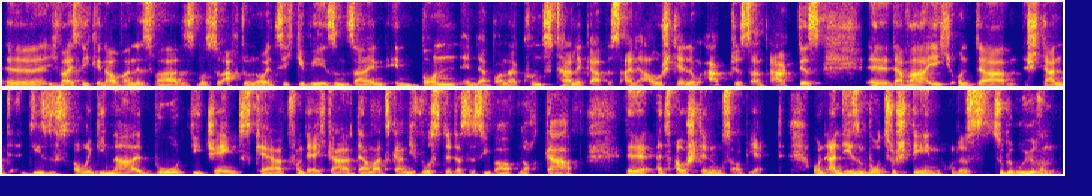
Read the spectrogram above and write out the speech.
äh, ich weiß nicht genau, wann es war, das muss so 98 gewesen sein in Bonn in der Bonner Kunsthalle gab gab es eine Ausstellung Arktis, Antarktis. Äh, da war ich und da stand dieses Originalboot, die James Caird, von der ich gar, damals gar nicht wusste, dass es sie überhaupt noch gab, äh, als Ausstellungsobjekt. Und an diesem Boot zu stehen und es zu berühren,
